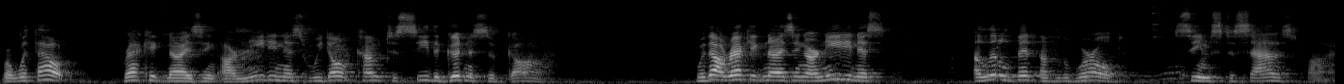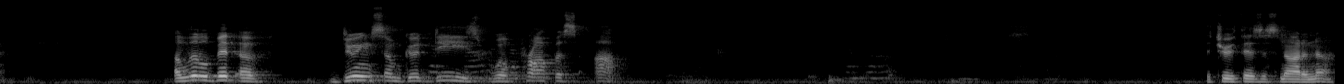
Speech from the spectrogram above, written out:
For without recognizing our neediness, we don't come to see the goodness of God. Without recognizing our neediness, a little bit of the world seems to satisfy. A little bit of doing some good deeds will prop us up. The truth is, it's not enough.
